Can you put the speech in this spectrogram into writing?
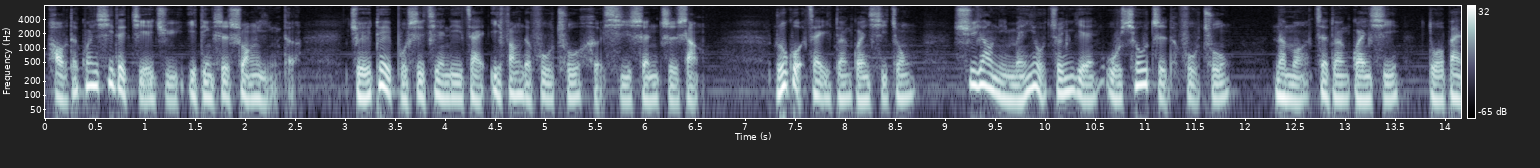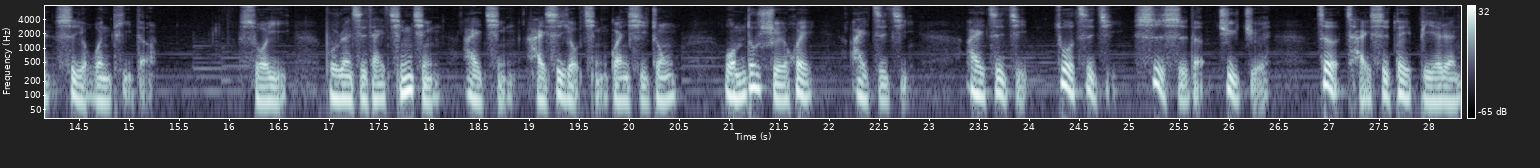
好的关系的结局一定是双赢的，绝对不是建立在一方的付出和牺牲之上。如果在一段关系中需要你没有尊严、无休止的付出，那么这段关系多半是有问题的。所以，不论是在亲情，爱情还是友情关系中，我们都学会爱自己，爱自己，做自己，适时的拒绝，这才是对别人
